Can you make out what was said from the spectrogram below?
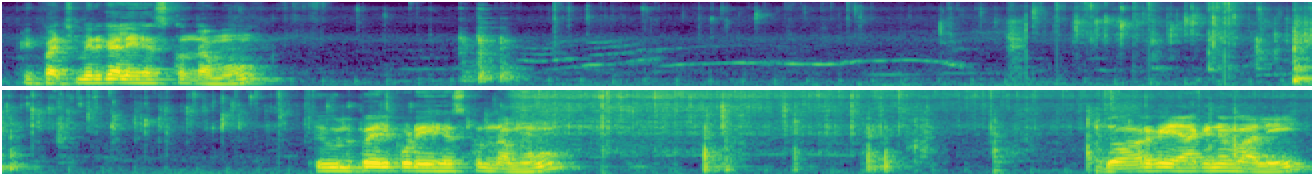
ఇప్పుడు ఈ పచ్చిమిరకాయలు వేసుకుందాము. ఉల్లిపాయలు కూడా వేసేసుకుందాము దోరగా యాగనివ్వాలి.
